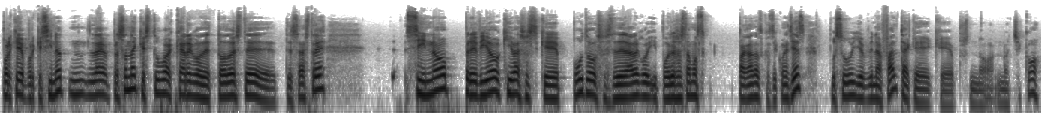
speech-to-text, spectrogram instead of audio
¿Por qué? Porque si no, la persona que estuvo a cargo de todo este desastre si no previó que iba a que pudo suceder algo y por eso estamos pagando las consecuencias, pues hubo una falta que, pues, no, no checó.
